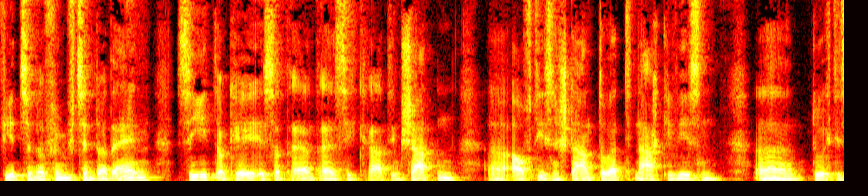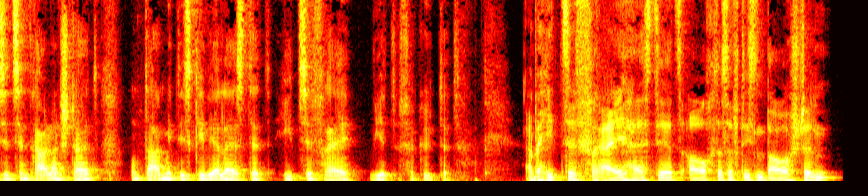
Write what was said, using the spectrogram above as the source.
14.15 Uhr dort ein, sieht, okay, es hat 33 Grad im Schatten äh, auf diesen Standort nachgewiesen äh, durch diese Zentralanstalt und damit ist gewährleistet, hitzefrei wird vergütet. Aber hitzefrei heißt ja jetzt auch, dass auf diesen Baustellen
